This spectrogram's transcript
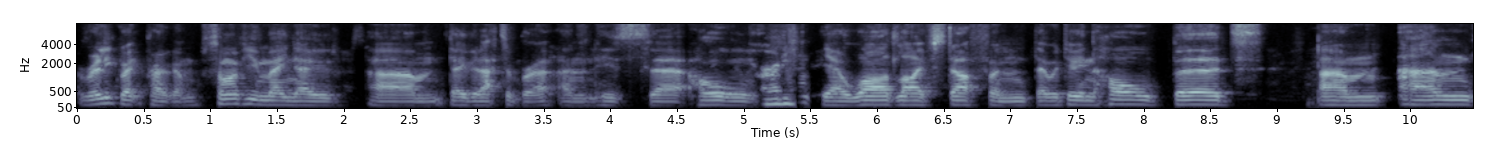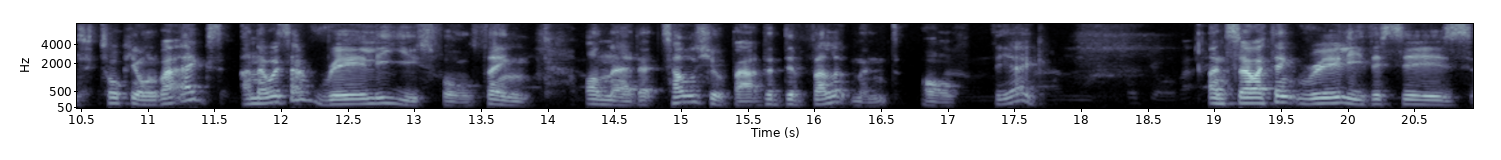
really great program. Some of you may know um, David Attenborough and his uh, whole yeah wildlife stuff, and they were doing the whole birds um, and talking all about eggs. And there was a really useful thing on there that tells you about the development of the egg. And so I think really this is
